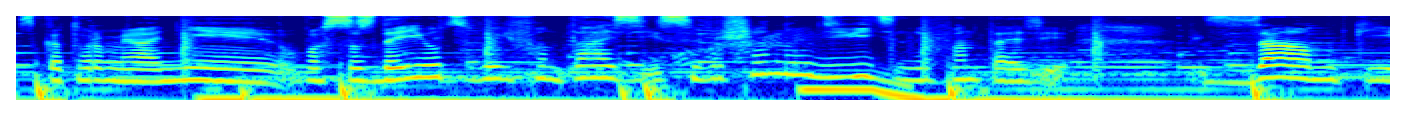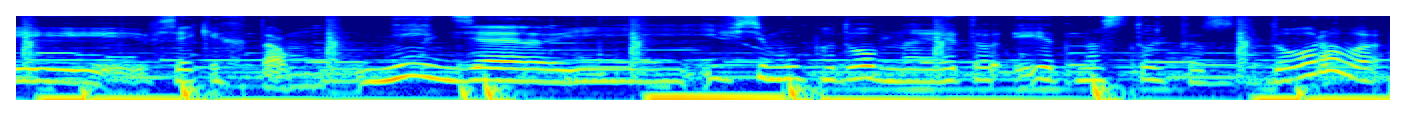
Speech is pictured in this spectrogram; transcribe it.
с которыми они воссоздают свои фантазии, совершенно удивительные фантазии. Замки, всяких там ниндзя и, и всему подобное. Это, это настолько здорово,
